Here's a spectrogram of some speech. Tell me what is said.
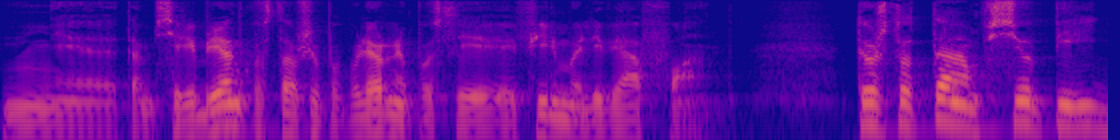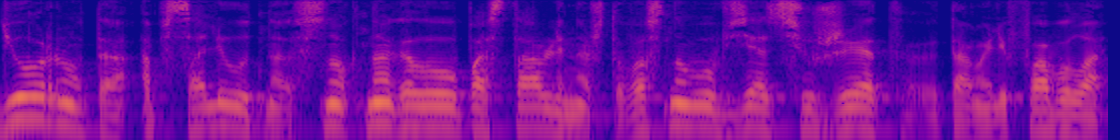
э, там Серебрянку, ставший популярным после фильма «Левиафан». То, что там все передернуто абсолютно, с ног на голову поставлено, что в основу взять сюжет там, или фабула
